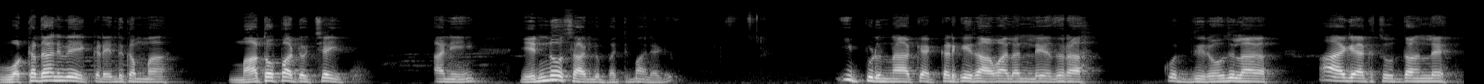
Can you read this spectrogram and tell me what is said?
ఒక్కదానివే ఇక్కడ ఎందుకమ్మా మాతో పాటు వచ్చాయి అని ఎన్నోసార్లు బతిమాలాడు. ఇప్పుడు నాకెక్కడికి రావాలని లేదురా. కొద్ది రోజుల ఆగాక చూద్దాంలే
